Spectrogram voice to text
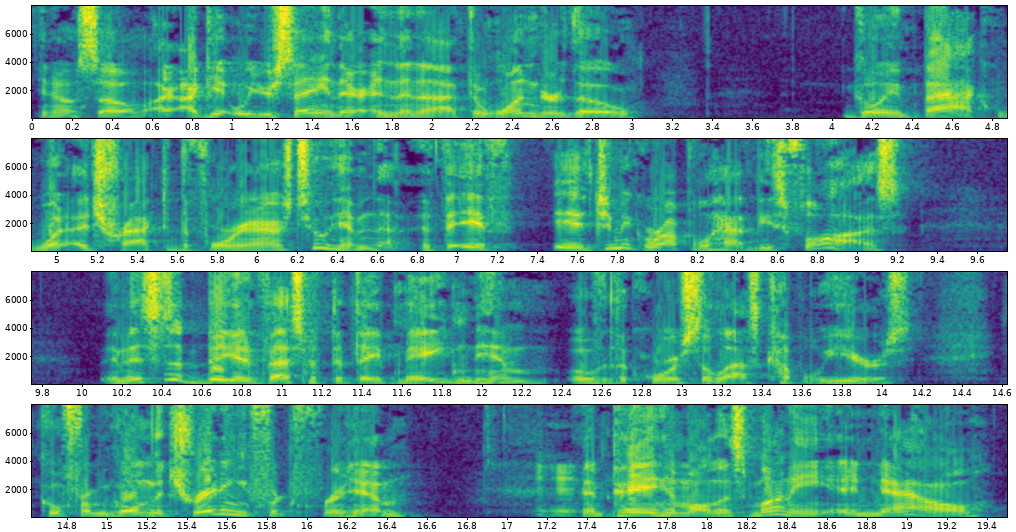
You know, so I, I get what you're saying there, and then I have to wonder though, going back, what attracted the 49ers to him then? If if, if Jimmy Garoppolo had these flaws, and this is a big investment that they've made in him over the course of the last couple years. Go from going to training for for him mm-hmm. and paying him all this money, and now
